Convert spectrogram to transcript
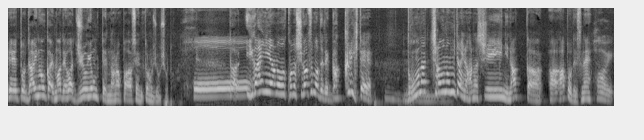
えっと、大納会までは14.7%の上昇と。ほだから意ー外にあのこの4月まででがっくりきて、どうなっちゃうのみたいな話になったあ後ですね、はい。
